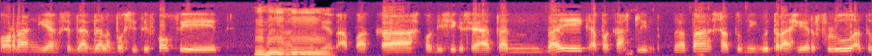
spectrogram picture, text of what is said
orang yang sedang dalam positif COVID? Mhm. Nah, kemudian apakah kondisi kesehatan baik? Apakah lim, berapa satu minggu terakhir flu atau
